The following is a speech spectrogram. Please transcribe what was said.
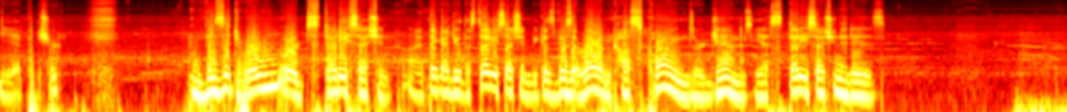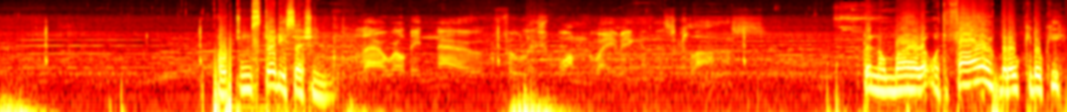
Yeah, picture. Visit Rowan or study session. I think I do the study session because visit Rowan costs coins or gems. Yes, study session it is. Potion study session. There will be no foolish wand waving in this class. Don't know why I went with the five, but okie dokie.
